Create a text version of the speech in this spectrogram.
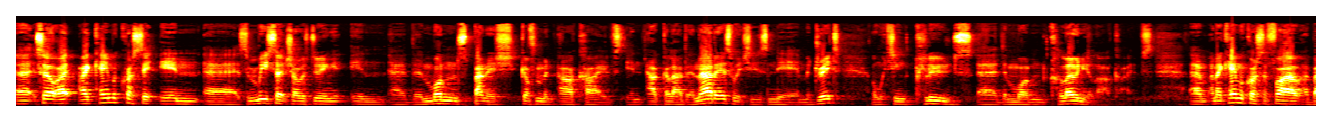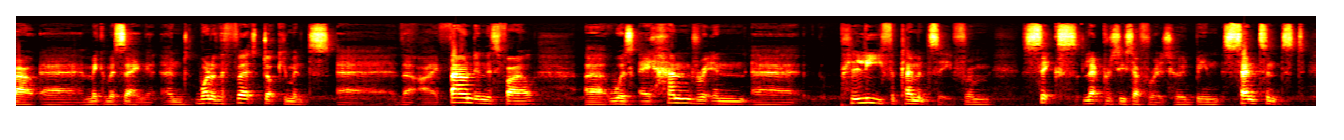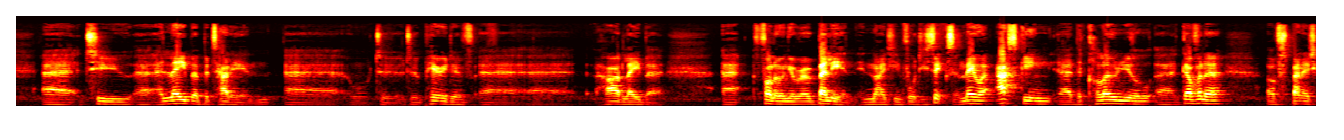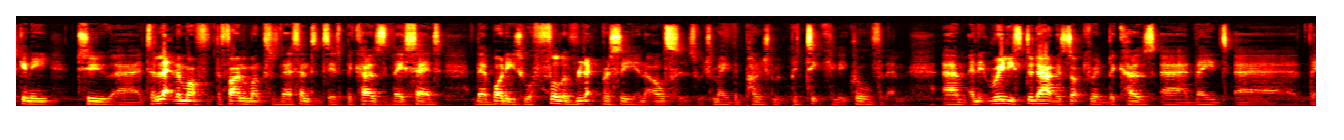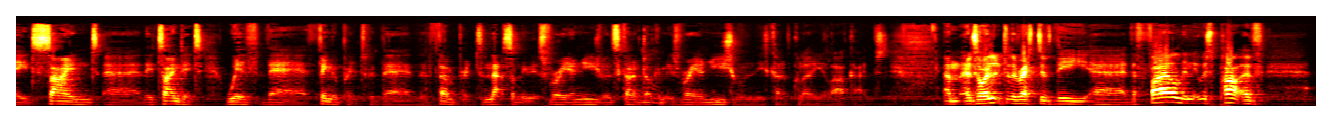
Uh, so I, I, came across it in uh, some research I was doing in uh, the modern Spanish government archives in Alcalá de Henares, which is near Madrid, and which includes uh, the modern colonial archives. Um, and I came across a file about uh, Micomeseng, and one of the first documents uh, that I found in this file uh, was a handwritten plea for clemency from six leprosy sufferers who had been sentenced uh, to uh, a labour battalion uh, or to, to a period of uh, hard labour. following a rebellion in 1946, and they were asking the colonial governor of Spanish Guinea to uh, to let them off the final months of their sentences because they said their bodies were full of leprosy and ulcers, which made the punishment particularly cruel for them. Um, and it really stood out this document because uh, they'd uh, they'd signed uh, they'd signed it with their fingerprints, with their, their thumbprints, and that's something that's very unusual. This kind of document is very unusual in these kind of colonial archives. Um, and so I looked at the rest of the uh, the file, and it was part of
